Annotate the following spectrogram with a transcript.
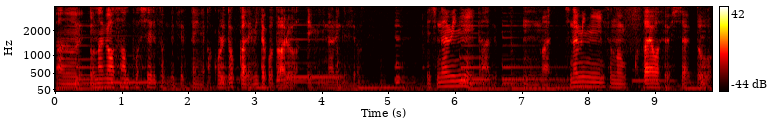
あの女川散歩してるとね絶対ねあこれどっかで見たことあるわっていう風になるんですよ。でちなみにあ、うんまあ、ちなみにその答え合わせをしちゃうとこ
